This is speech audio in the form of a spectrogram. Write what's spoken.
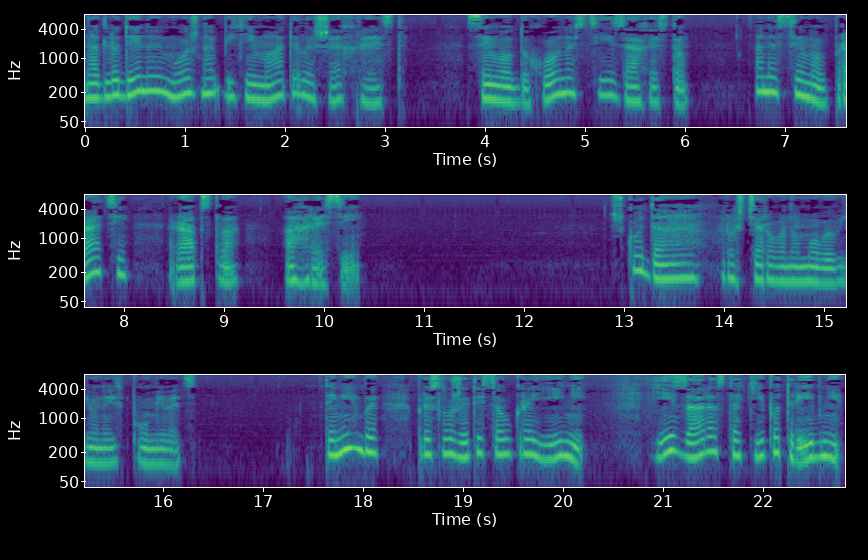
Над людиною можна підіймати лише хрест, символ духовності і захисту, а не символ праці, рабства, агресії. Шкода, розчаровано мовив юний пумівець. Ти міг би прислужитися Україні, їй зараз такі потрібні.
